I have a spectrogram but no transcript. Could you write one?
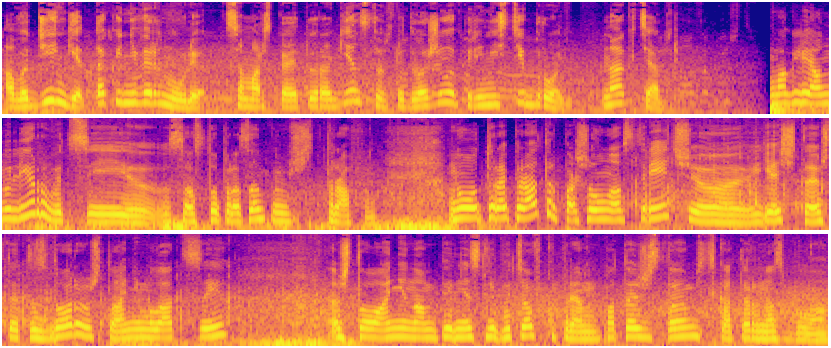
А вот деньги так и не вернули. Самарское турагентство предложило перенести бронь на октябрь. Могли аннулировать и со стопроцентным штрафом. Но туроператор пошел навстречу. Я считаю, что это здорово, что они молодцы что они нам перенесли путевку прям по той же стоимости, которая у нас была.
